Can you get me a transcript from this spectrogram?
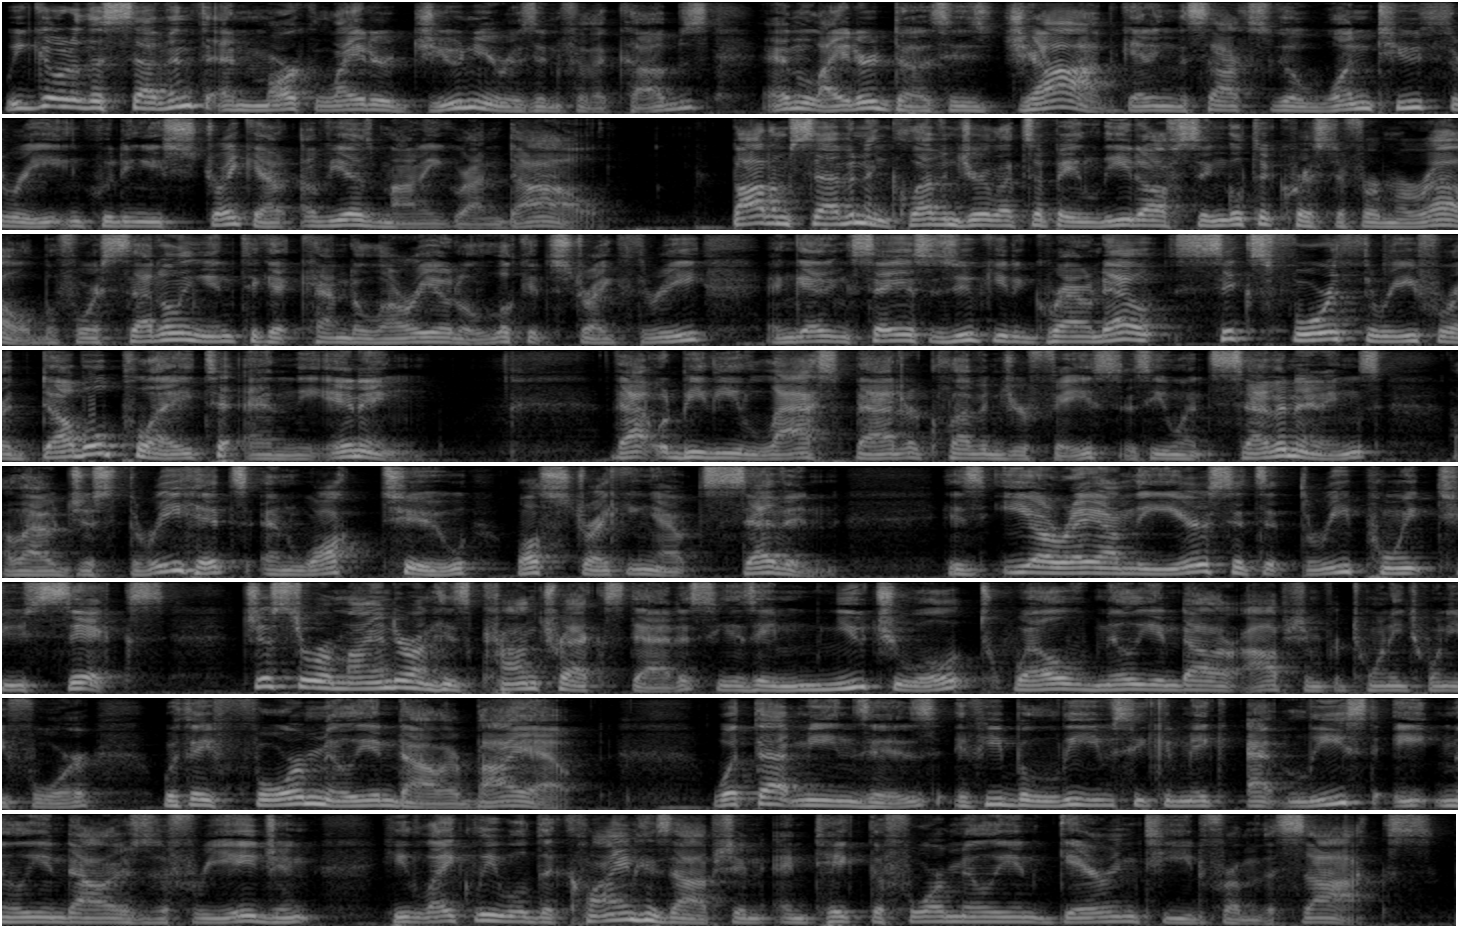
We go to the seventh, and Mark Leiter Jr. is in for the Cubs, and Leiter does his job, getting the Sox to go 1 2 3, including a strikeout of Yasmani Grandal. Bottom seven, and Clevinger lets up a leadoff single to Christopher Morel before settling in to get Candelario to look at strike three and getting Seiya Suzuki to ground out 6 4 3 for a double play to end the inning. That would be the last batter Clevinger faced as he went seven innings, allowed just three hits, and walked two while striking out seven. His ERA on the year sits at 3.26. Just a reminder on his contract status he has a mutual $12 million option for 2024 with a $4 million buyout. What that means is if he believes he can make at least $8 million as a free agent, he likely will decline his option and take the 4 million guaranteed from the Sox.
